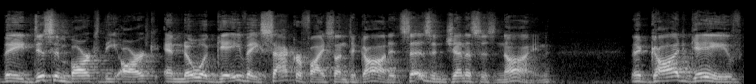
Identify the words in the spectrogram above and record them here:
they disembarked the ark and Noah gave a sacrifice unto God, it says in Genesis 9 that God gave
